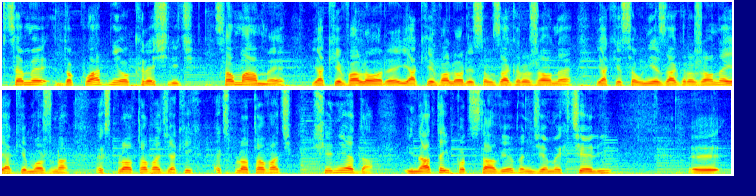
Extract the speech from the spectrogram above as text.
Chcemy dokładnie określić, co mamy, jakie walory, jakie walory są zagrożone, jakie są niezagrożone, jakie można eksploatować, jakich eksploatować się nie da. I na tej podstawie będziemy chcieli y,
